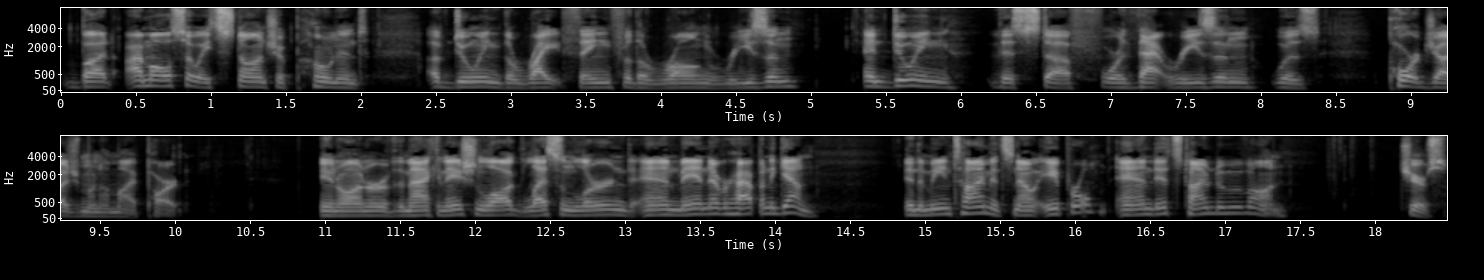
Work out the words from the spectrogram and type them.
but I'm also a staunch opponent of doing the right thing for the wrong reason. And doing this stuff for that reason was poor judgment on my part. In honor of the Machination Log, lesson learned, and may it never happen again. In the meantime, it's now April, and it's time to move on. Cheers.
